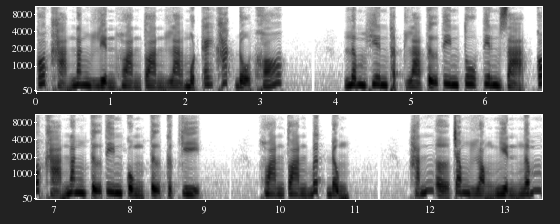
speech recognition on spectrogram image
có khả năng liền hoàn toàn là một cái khác độ khó. Lâm Hiên thật là tự tin tu tiên giả, có khả năng tự tin cùng tự cực kỳ. Hoàn toàn bất đồng. Hắn ở trong lòng nghiền ngẫm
